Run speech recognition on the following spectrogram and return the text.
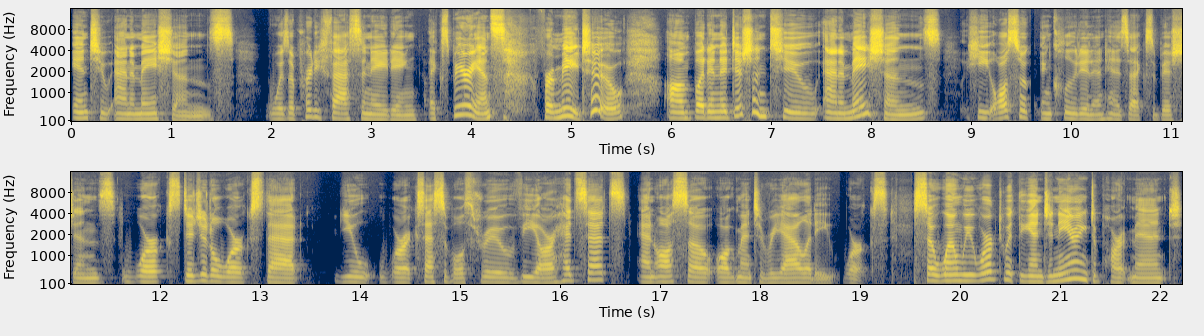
into animations was a pretty fascinating experience for me too. Um, but in addition to animations, he also included in his exhibitions works, digital works that you were accessible through VR headsets and also augmented reality works. So when we worked with the engineering department,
